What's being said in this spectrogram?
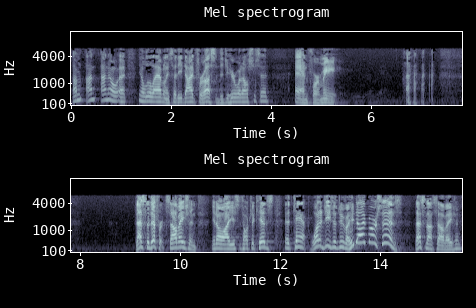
I'm, I'm, i know, uh, you know, little Abilene said he died for us. Did you hear what else she said? And for me. That's the difference. Salvation. You know, I used to talk to kids at camp. What did Jesus do for? He died for our sins. That's not salvation.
